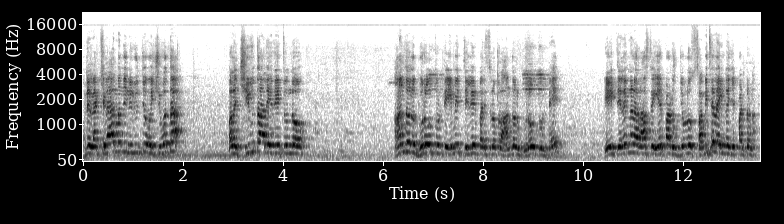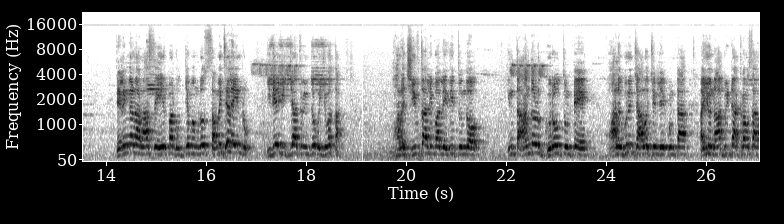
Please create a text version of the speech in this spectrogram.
అంటే లక్షలాది మంది నిరుద్యోగ యువత వాళ్ళ జీవితాలు ఏదైతుందో ఆందోళన గురవుతుంటే ఏమీ తెలియని పరిస్థితి లోపల ఆందోళన గురవుతుంటే ఈ తెలంగాణ రాష్ట్ర ఏర్పాటు ఉద్యమంలో సమిధలైందని చెప్పి అంటున్నా. తెలంగాణ రాష్ట్ర ఏర్పాటు ఉద్యమంలో సమిధలైనరు ఇదే విద్యార్థులు నిరుద్యోగ యువత. వాళ్ళ జీవితాలు ఇవాళ ఏదైతుందో ఇంత ఆందోళనకు గురవుతుంటే వాళ్ళ గురించి ఆలోచన లేకుండా అయ్యో నా బిడ్డ అక్రమసార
